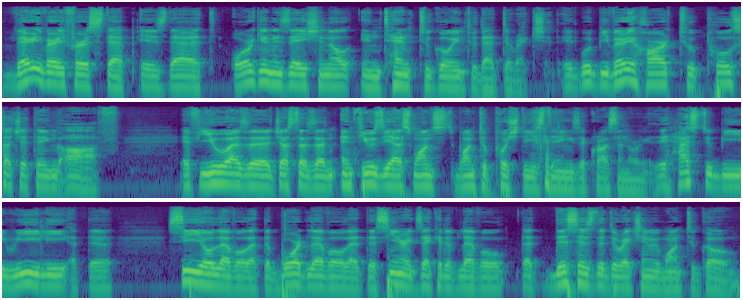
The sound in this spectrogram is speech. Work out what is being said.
very, very first step is that organizational intent to go into that direction. It would be very hard to pull such a thing off if you as a just as an enthusiast wants want to push these things across an organ. It has to be really at the CEO level, at the board level, at the senior executive level, that this is the direction we want to go.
